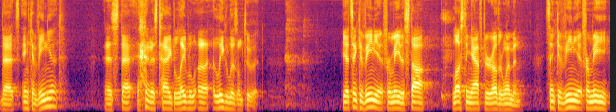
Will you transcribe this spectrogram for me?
that's inconvenient and sta- and tagged label, uh, legalism to it. Yeah, it's inconvenient for me to stop lusting after other women. It's inconvenient for me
